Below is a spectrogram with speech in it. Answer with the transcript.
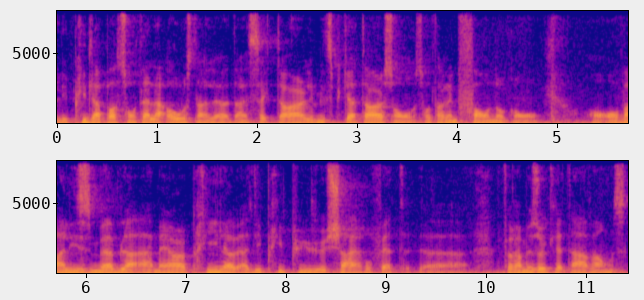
les prix de la porte sont à la hausse dans le, secteur, les multiplicateurs sont, sont, en train de fondre, donc on, on, vend les immeubles à, meilleur prix, à des prix plus chers, au fait, euh, au fur et à mesure que le temps avance.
